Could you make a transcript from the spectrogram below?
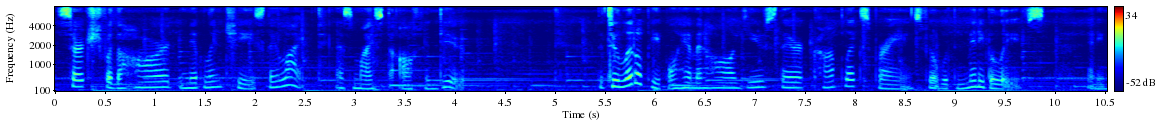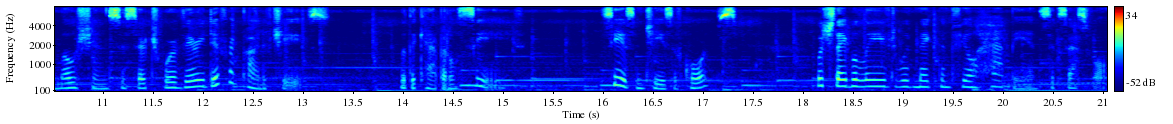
searched for the hard, nibbling cheese they liked, as mice often do. The two little people, Hem and Haw, used their complex brains filled with many beliefs and emotions to search for a very different kind of cheese, with a capital C. C is in cheese, of course, which they believed would make them feel happy and successful.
